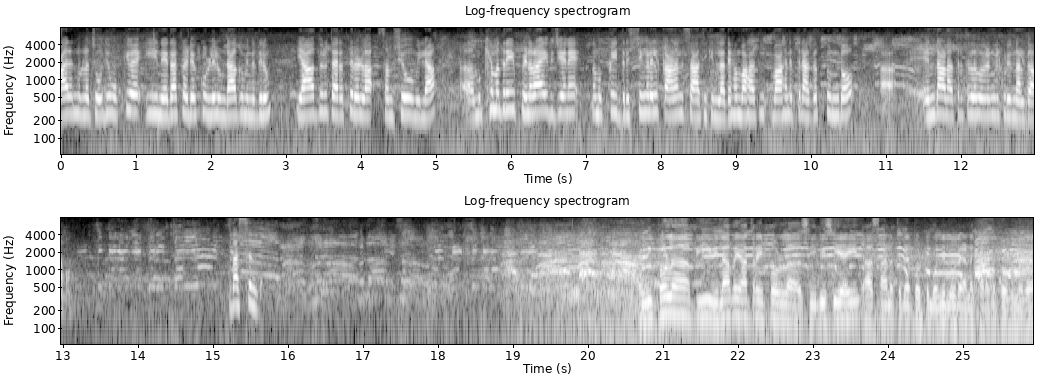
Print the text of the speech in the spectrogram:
ആരെന്നുള്ള ചോദ്യമൊക്കെ ഈ നേതാക്കളുടെയൊക്കെ ഉള്ളിൽ ഉണ്ടാകുമെന്നതിലും യാതൊരു തരത്തിലുള്ള സംശയവുമില്ല. മുഖ്യമന്ത്രി പിണറായി വിജയനെ നമുക്ക് ഈ ദൃശ്യങ്ങളിൽ കാണാൻ സാധിക്കുന്നില്ല. അദ്ദേഹം വാഹന വാഹനത്തിനകത്തുണ്ടോ? എന്താണ്? അത്തരത്തിലുള്ള വിവരങ്ങൾ കൂടി നൽകാമോ? വസന്ത് ഇപ്പോൾ ഈ വിലാപയാത്ര ഇപ്പോൾ സി ബി സി ഐ ആസ്ഥാനത്തിന് തൊട്ട് മുന്നിലൂടെയാണ് കടന്നു പോകുന്നത്.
